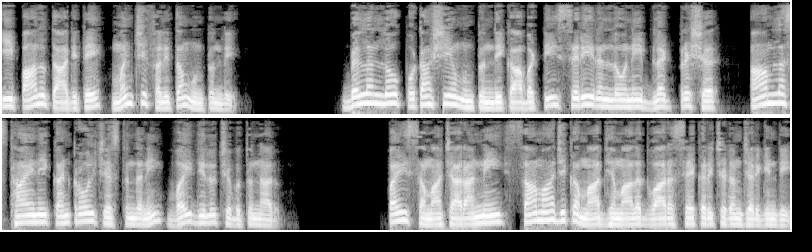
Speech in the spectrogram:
ఈ పాలు తాగితే మంచి ఫలితం ఉంటుంది. బెల్లంలో పొటాషియం ఉంటుంది కాబట్టి శరీరంలోని బ్లడ్ ప్రెషర్ ఆమ్ల స్థాయిని కంట్రోల్ చేస్తుందని వైద్యులు చెబుతున్నారు. పై సమాచారాన్ని సామాజిక మాధ్యమాల ద్వారా సేకరించడం జరిగింది.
